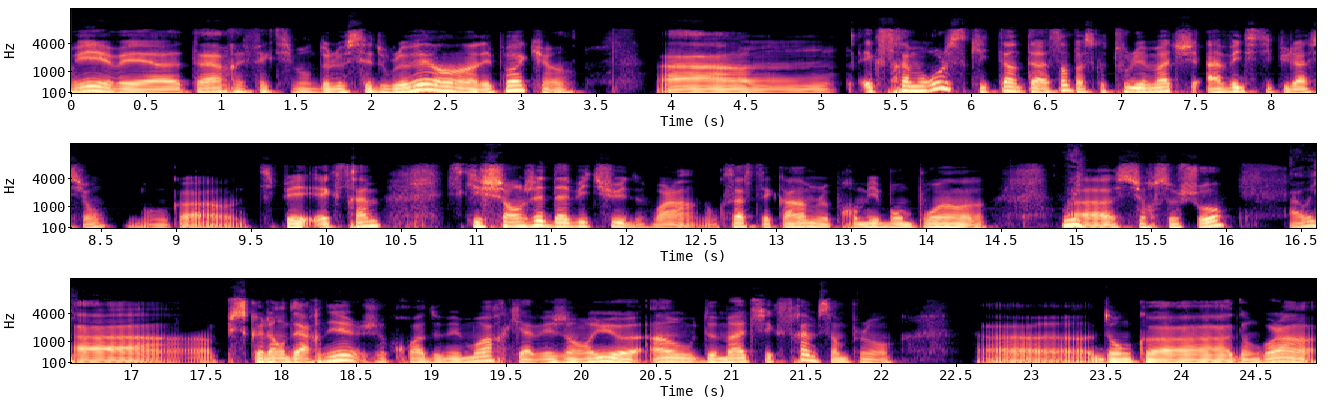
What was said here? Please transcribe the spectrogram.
Oui, mais euh, terre effectivement de l'ECW hein, à l'époque. Euh, Extreme Rules, ce qui était intéressant parce que tous les matchs avaient une stipulation, donc euh, typé extrême, ce qui changeait d'habitude. Voilà, donc ça c'était quand même le premier bon point euh, Oui. euh, sur ce show. Ah oui. Euh, puisque l'an dernier, je crois de mémoire, qu'il y avait genre eu euh, un ou deux matchs extrêmes simplement. Euh, donc euh, donc voilà.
